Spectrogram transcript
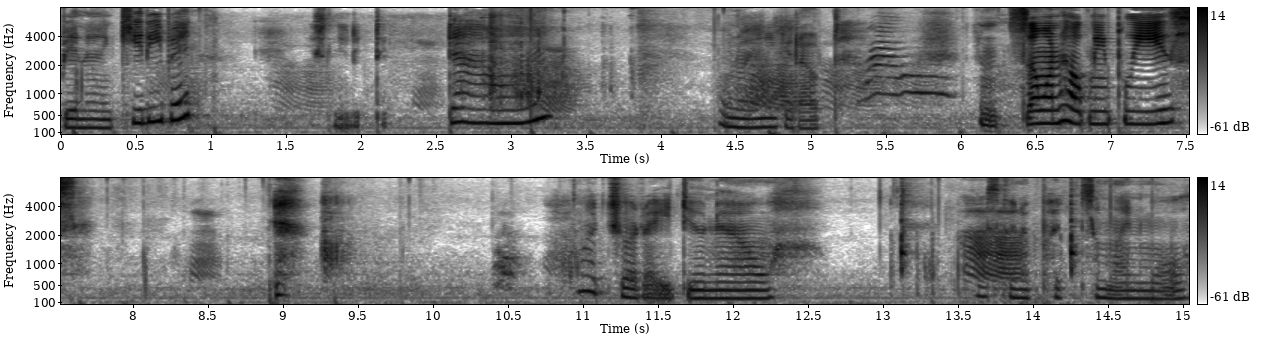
bed and a kitty bed. Just need to take down. Oh no, I need to get out. Can someone help me, please? What should I do now? I'm just gonna put some lime wool.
